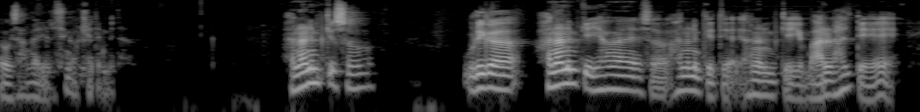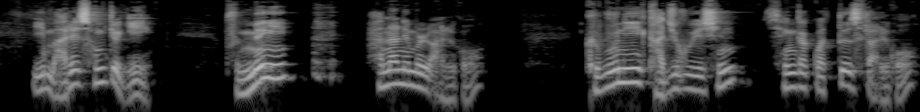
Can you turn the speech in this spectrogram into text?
여기서 한 가지를 생각해야 됩니다. 하나님께서 우리가 하나님께 향해서 하나님께 하나님께 말을 할 때 이 말의 성격이 분명히 하나님을 알고 그분이 가지고 계신 생각과 뜻을 알고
